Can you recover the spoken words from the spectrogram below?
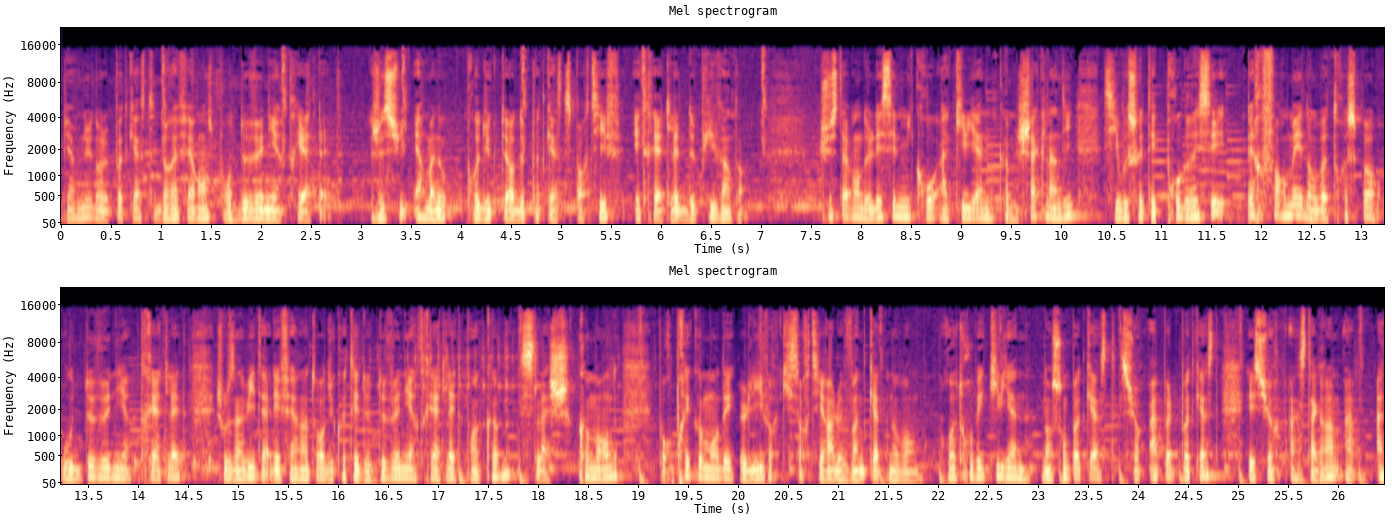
bienvenue dans le podcast de référence pour devenir triathlète. Je suis Hermano, producteur de podcasts sportifs et triathlète depuis 20 ans. Juste avant de laisser le micro à Kylian comme chaque lundi, si vous souhaitez progresser, performer dans votre sport ou devenir triathlète, je vous invite à aller faire un tour du côté de devenirtriathlète.com slash commande pour précommander le livre qui sortira le 24 novembre. Retrouvez Kylian dans son podcast sur Apple Podcast et sur Instagram à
